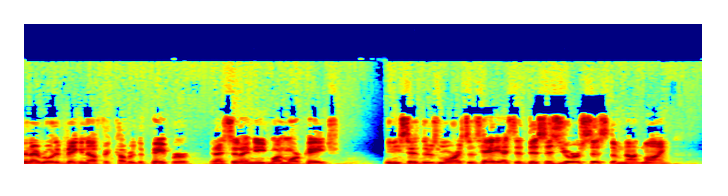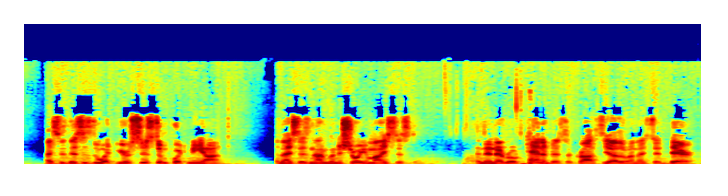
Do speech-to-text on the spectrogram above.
that I wrote it big enough it covered the paper. And I said, I need one more page. And he said, There's more. I says, Hey, I said, This is your system, not mine. I said, This is what your system put me on. And I says, Now I'm going to show you my system. And then I wrote cannabis across the other one. I said, There.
